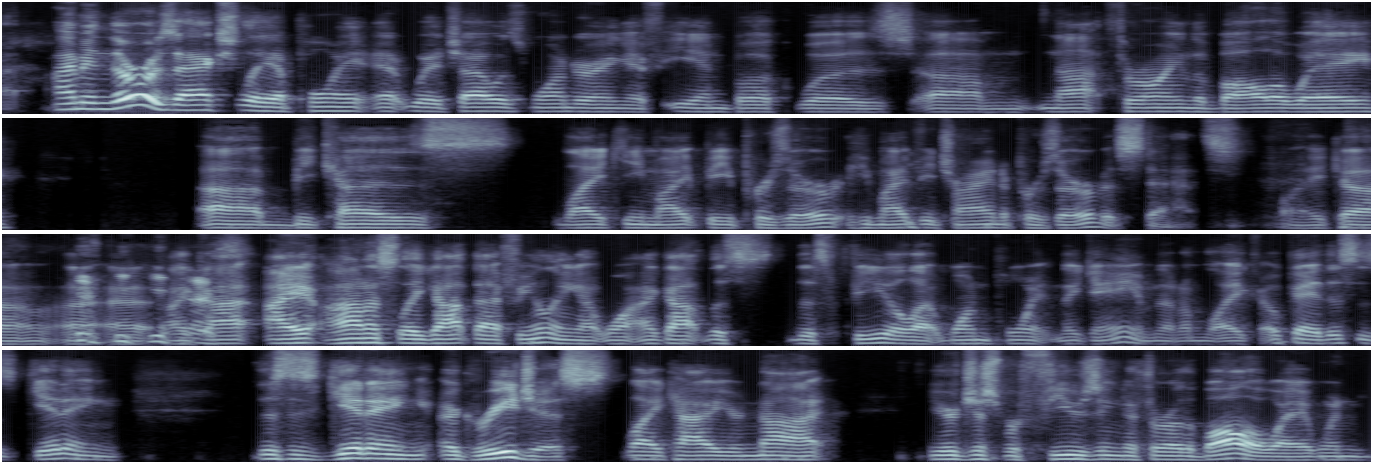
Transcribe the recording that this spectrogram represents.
I mean, there was actually a point at which I was wondering if Ian Book was um, not throwing the ball away uh, because, like, he might be preserve. He might be trying to preserve his stats. Like, uh, I, I, I got, I honestly got that feeling at one. I got this this feel at one point in the game that I'm like, okay, this is getting this is getting egregious, like how you're not you're just refusing to throw the ball away when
